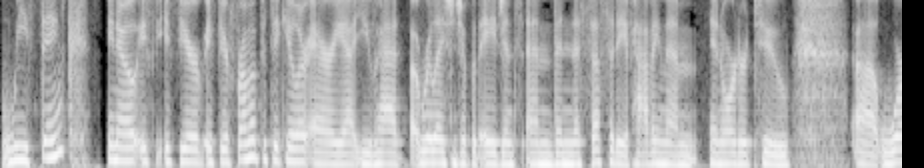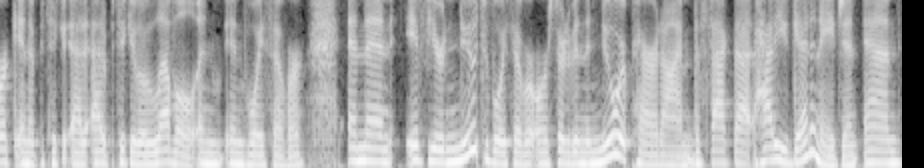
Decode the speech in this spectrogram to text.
we think you know if, if you're if you're from a particular area you've had a relationship with agents and the necessity of having them in order to uh, work in a particular at, at, a particular level in, in voiceover. And then if you're new to voiceover or sort of in the newer paradigm the fact that how do you get an agent? And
